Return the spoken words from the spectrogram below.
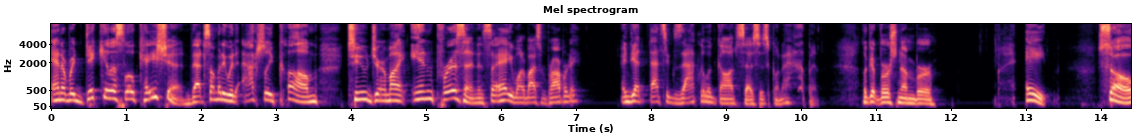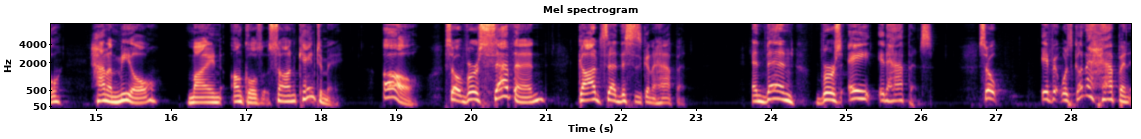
and a ridiculous location that somebody would actually come to Jeremiah in prison and say, Hey, you want to buy some property? And yet, that's exactly what God says is going to happen. Look at verse number eight. So Hanameel, mine uncle's son, came to me. Oh, so verse seven God said this is going to happen. And then verse 8, it happens. So if it was going to happen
